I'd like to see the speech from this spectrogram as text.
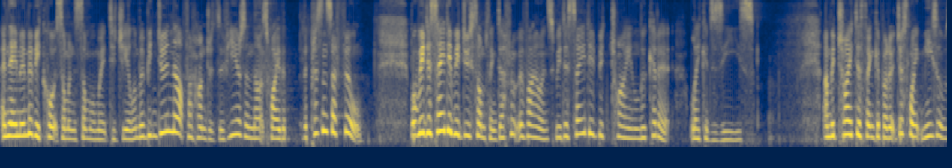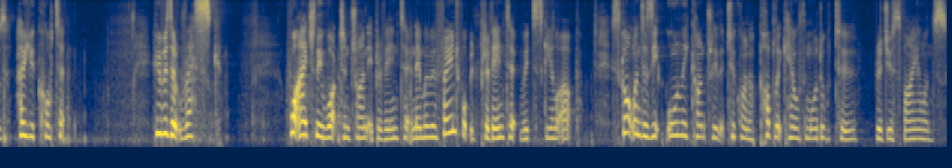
and then we maybe caught someone and someone went to jail. And we've been doing that for hundreds of years, and that's why the, the prisons are full. But we decided we'd do something different with violence. We decided we'd try and look at it like a disease. And we tried to think about it just like measles, how you caught it, who was at risk, what actually worked in trying to prevent it. And then when we found what would prevent it, we'd scale it up. Scotland is the only country that took on a public health model to reduce violence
